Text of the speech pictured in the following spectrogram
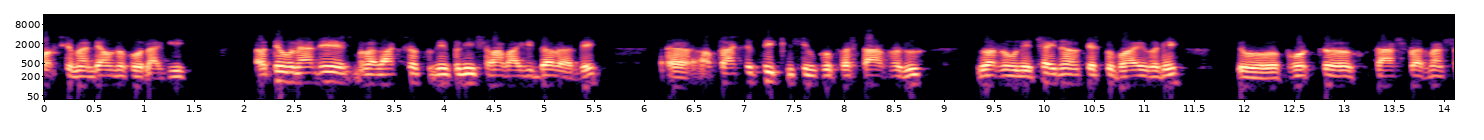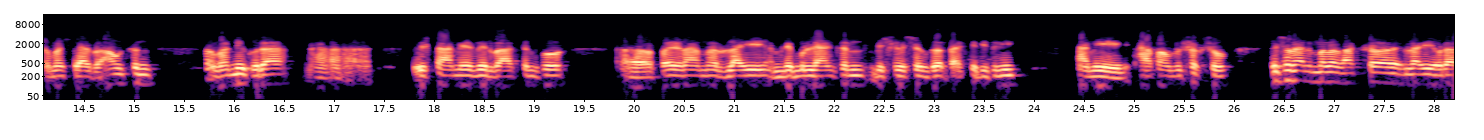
पक्षमा ल्याउनको लागि। त्यो हुनाले मलाई लाग्छ कुनै पनि सहभागी दलहरूले अप्राकृतिक किसिमको प्रस्तावहरू गर्नुहुने छैन। त्यस्तो भयो भने त्यो भोट ट्रान्सफरमा समस्याहरू आउँछन् भन्ने कुरा स्थानीय निर्वाचनको परिणामहरूलाई हामीले मूल्याङ्कन विश्लेषण गर्दाखेरि पनि हामी थाहा पाउन सक्छौँ। त्यसो हुनाले मलाई लाग्छ यसलाई एउटा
